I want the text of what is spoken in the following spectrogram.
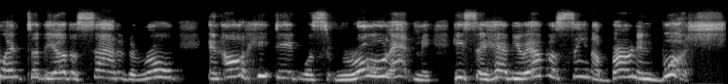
went to the other side of the room and all he did was roll at me. He said, Have you ever seen a burning bush?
